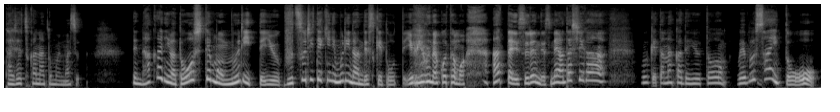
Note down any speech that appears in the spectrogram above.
大切かなと思います。で、中にはどうしても無理っていう、物理的に無理なんですけどっていうようなこともあったりするんですね。私が受けた中で言うと、ウェブサイトを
